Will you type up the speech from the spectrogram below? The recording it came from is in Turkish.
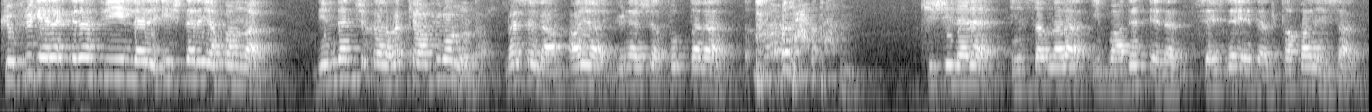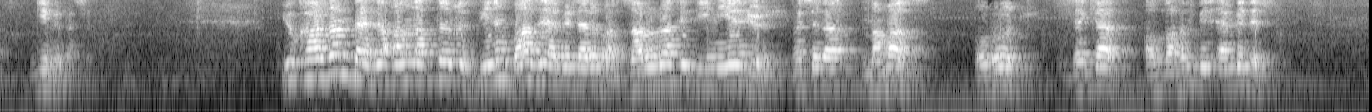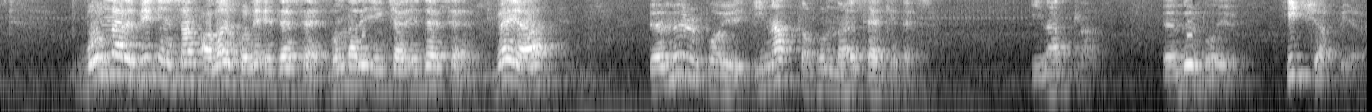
Küfrü gerektiren fiilleri, işleri yapanlar dinden çıkararak kafir olurlar. Mesela aya, güneşe, putlara, kişilere, insanlara ibadet eden, secde eden, tapan insan gibi mesela. Yukarıdan beri anlattığımız dinin bazı emirleri var. Zarurat-ı diniye diyoruz. Mesela namaz, oruç, zekat Allah'ın bir emridir. Bunları bir insan alay konu ederse, bunları inkar ederse veya ömür boyu inatla bunları terk ederse, inatla, ömür boyu hiç yapmayarak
